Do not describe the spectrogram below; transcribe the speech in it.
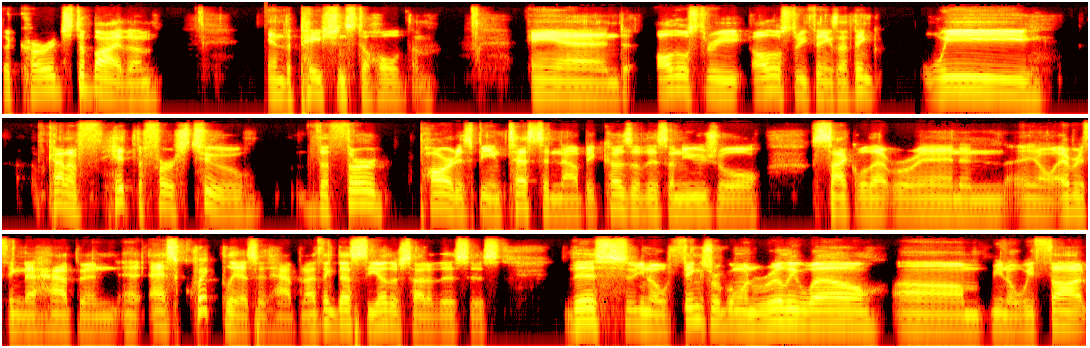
the courage to buy them and the patience to hold them. And all those three all those three things i think we kind of hit the first two. The third part is being tested now because of this unusual cycle that we're in and you know everything that happened as quickly as it happened. I think that's the other side of this is this you know things were going really well. Um you know we thought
